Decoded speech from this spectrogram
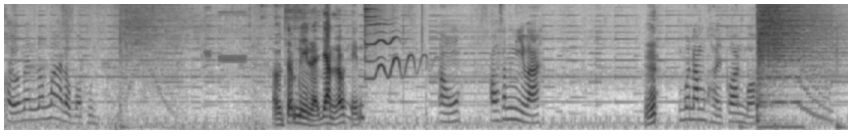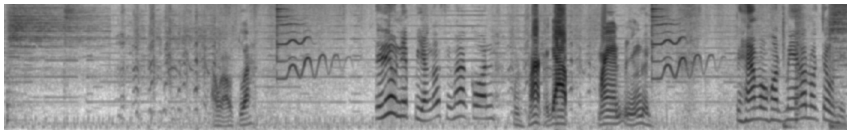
ข่อยว่าแม่นเล่ามาดอกบ่คุณ เอาซ้ำนี่แหละยันเราเห็น เอา เอาซ้ำนี่วะเอ๊ะบ่นำข่อยก่อนบ่เอาเอาตัวเดี๋ยวๆเนี่ยเปียงเอาสิมาก่อนมากกระยาบแม่นเป็นหยังเลยไปหาบ่ฮอดแม่แล้วเนาะเจ้านี่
